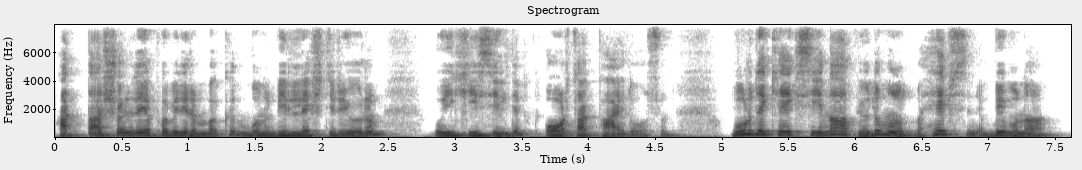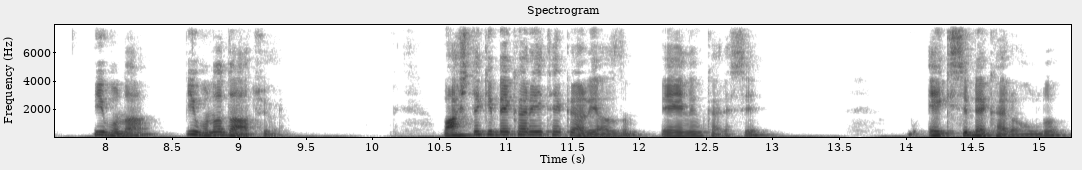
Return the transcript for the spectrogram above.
Hatta şöyle de yapabilirim bakın. Bunu birleştiriyorum. Bu 2'yi sildim. Ortak payda olsun. Buradaki eksiği ne yapıyordum unutma. Hepsini bir buna, bir buna, bir buna dağıtıyorum. Baştaki b kareyi tekrar yazdım. b'nin karesi. Bu eksi b kare oldu.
